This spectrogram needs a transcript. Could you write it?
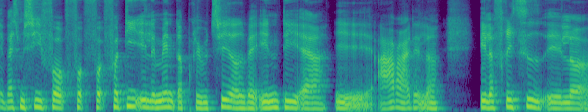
øh, hvad skal man sige, for, for, for, for de elementer prioriteret, hvad end det er øh, arbejde eller, eller fritid eller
